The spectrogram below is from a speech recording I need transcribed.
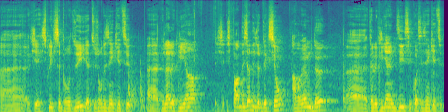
euh, j'explique ce produit, il y a toujours des inquiétudes. Euh, puis là, le client, je, parle déjà des objections avant même de euh, que le client me dise c'est quoi ses inquiétudes.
